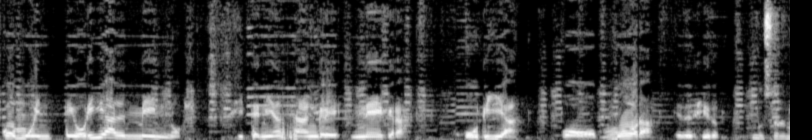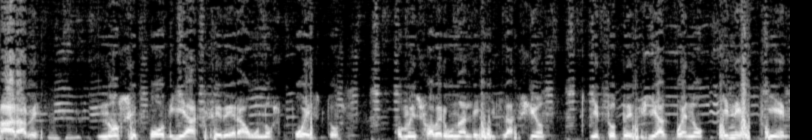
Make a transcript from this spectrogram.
Como en teoría al menos, si tenía sangre negra, judía, o mora, es decir, árabe, no se podía acceder a unos puestos, comenzó a haber una legislación. Y entonces decías, bueno, ¿quién es quién?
